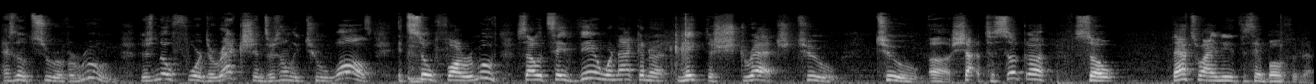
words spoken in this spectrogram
has no tsura of a room. There's no four directions. There's only two walls. It's so far removed. So I would say there we're not going to make the stretch to to uh, to sukkah. So that's why I needed to say both of them.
